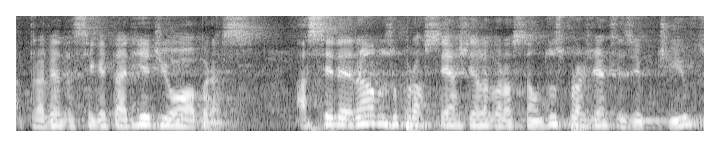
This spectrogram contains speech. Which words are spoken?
através da Secretaria de Obras, aceleramos o processo de elaboração dos projetos executivos.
